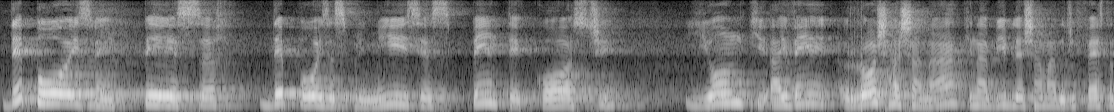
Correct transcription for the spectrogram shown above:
Depois vem Pêssar, depois as primícias, Pentecoste, Yom aí vem Rosh Hashanah, que na Bíblia é chamada de festa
